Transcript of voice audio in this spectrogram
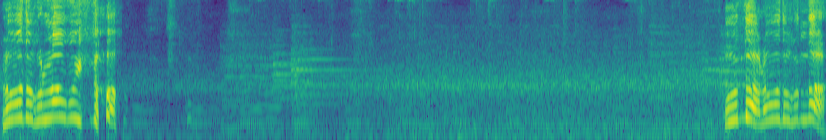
로버도 올라오고 있어. 온다, 로버도 온다.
